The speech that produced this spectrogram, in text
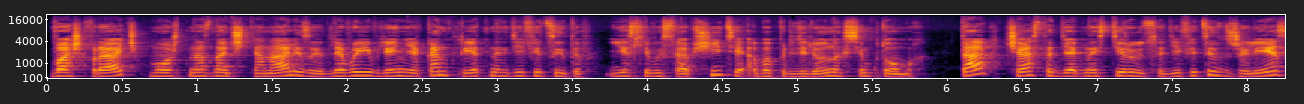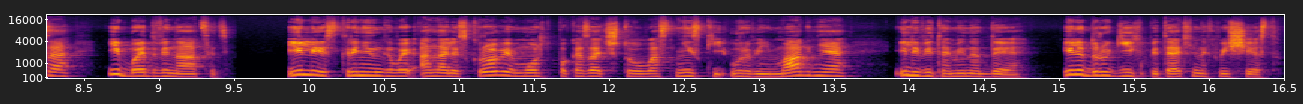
Ваш врач может назначить анализы для выявления конкретных дефицитов, если вы сообщите об определенных симптомах. Так часто диагностируется дефицит железа и B12. Или скрининговый анализ крови может показать, что у вас низкий уровень магния или витамина D, или других питательных веществ.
